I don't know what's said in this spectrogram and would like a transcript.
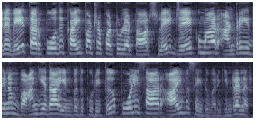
எனவே தற்போது கைப்பற்றப்பட்டுள்ள டார்ச் லைட் ஜெயக்குமார் அன்றைய தினம் வாங்கியதா என்பது குறித்து போலீசார் ஆய்வு செய்து வருகின்றனர்.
